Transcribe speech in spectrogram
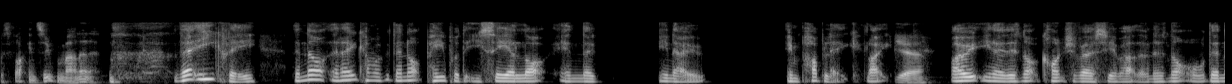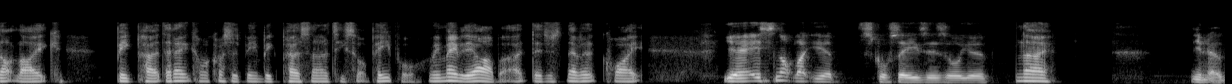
it's fucking Superman, isn't it? They're equally. They're not. They don't come. They're not people that you see a lot in the, you know, in public. Like yeah. I, you know, there's not controversy about them. There's not all. They're not like big. Per, they don't come across as being big personality sort of people. I mean, maybe they are, but they're just never quite. Yeah, it's not like your Scorsese's or your No. you know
